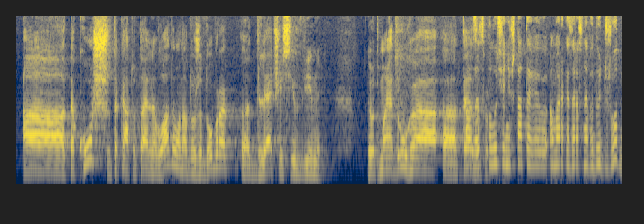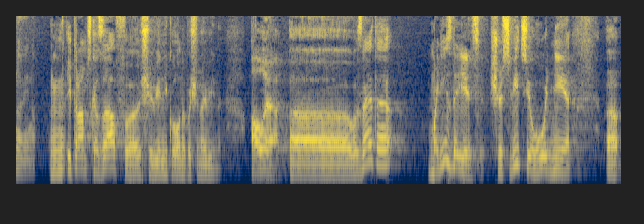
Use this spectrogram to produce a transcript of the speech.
А також така тотальна влада, вона дуже добра е, для часів війни. І от моя друга е, теза Але Сполучені Штати Америки зараз не ведуть жодну війну. І Трамп сказав, що він ніколи не починає війни. Але ви знаєте, мені здається, що світ сьогодні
